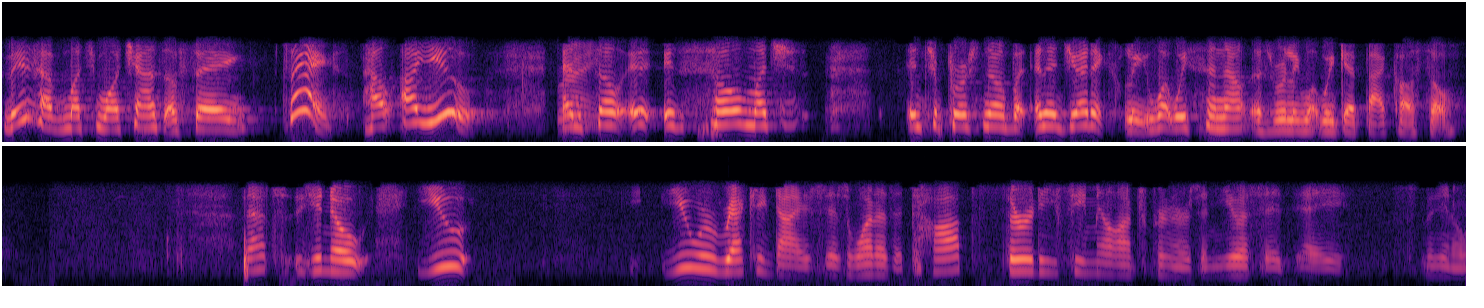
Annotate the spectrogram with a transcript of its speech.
They have much more chance of saying, thanks, how are you? Right. And so it, it's so much interpersonal, but energetically, what we send out is really what we get back also. That's you know you you were recognized as one of the top 30 female entrepreneurs in USA. You know,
